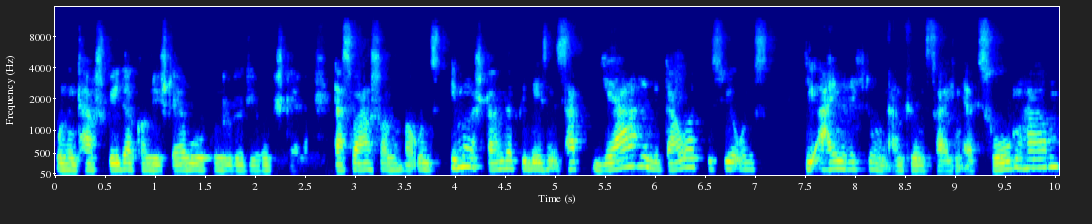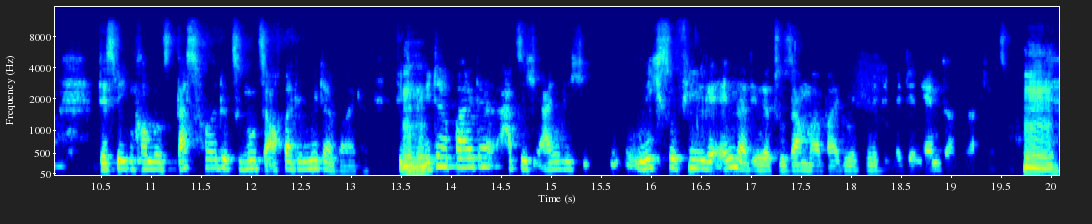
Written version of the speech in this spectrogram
und einen Tag später kommt die Sterbeurkunde oder die Rückstelle. Das war schon bei uns immer Standard gewesen. Es hat Jahre gedauert, bis wir uns die Einrichtung in Anführungszeichen erzogen haben. Deswegen kommt uns das heute zunutze, auch bei den Mitarbeitern. Für die mhm. Mitarbeiter hat sich eigentlich nicht so viel geändert in der Zusammenarbeit mit, mit, mit den Ämtern, sage ich jetzt mal. Mhm.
